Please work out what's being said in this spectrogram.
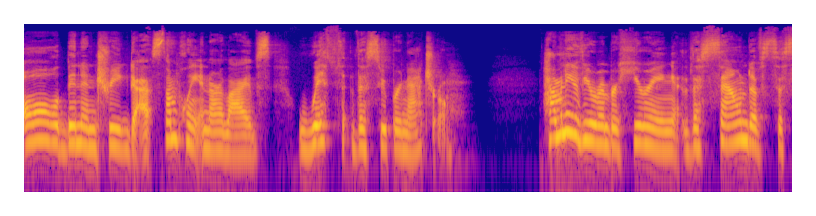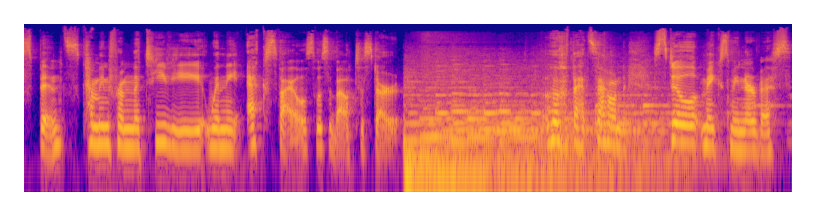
all been intrigued at some point in our lives with the supernatural. How many of you remember hearing the sound of suspense coming from the TV when the X Files was about to start? Oh, that sound still makes me nervous.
